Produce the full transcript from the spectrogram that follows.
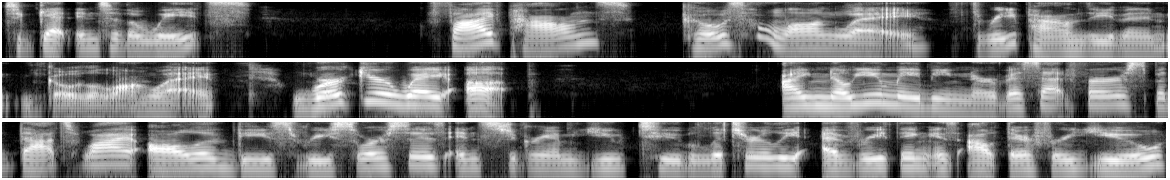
to get into the weights, five pounds goes a long way. Three pounds even goes a long way. Work your way up. I know you may be nervous at first, but that's why all of these resources Instagram, YouTube, literally everything is out there for you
